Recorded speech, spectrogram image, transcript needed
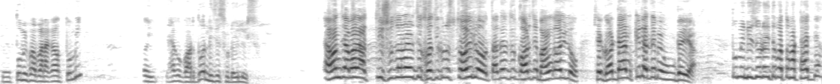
কিন্তু তুমি পাবে না কারণ তুমি ওই হ্যাঁ ঘর দুয়ার নিজে ছুটাই লইছো। এখন যে আমার আত্মীয় স্বজনের যে ক্ষতিগ্রস্ত হইল তাদের তো ঘর যে ভাঙ্গা হইল সেই ঘরটা এখন কিনা দেবে উঠাইয়া তুমি নিজে উড়াই দেবা তোমার ঠাই দিয়া।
